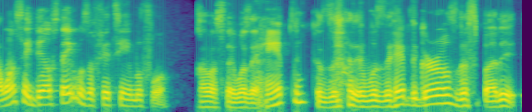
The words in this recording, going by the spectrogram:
I want to say Del State was a 15 before. I want to say, was it Hampton? Because it was the Hampton girls. That's about it.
